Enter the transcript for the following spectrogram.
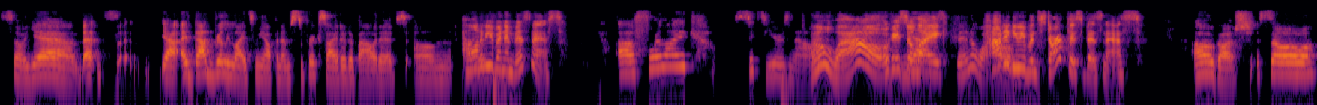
So yeah, that's yeah, I, that really lights me up, and I'm super excited about it. Um, How long have you been in business? Uh, for like six years now. Oh, wow. Okay, so like been a while. how did you even start this business? Oh gosh. So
